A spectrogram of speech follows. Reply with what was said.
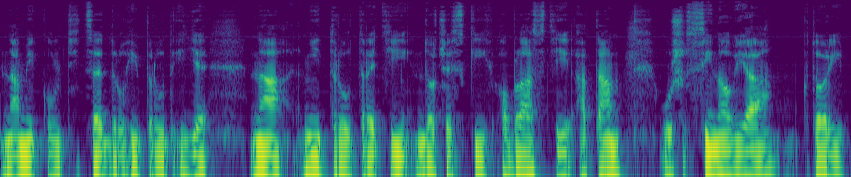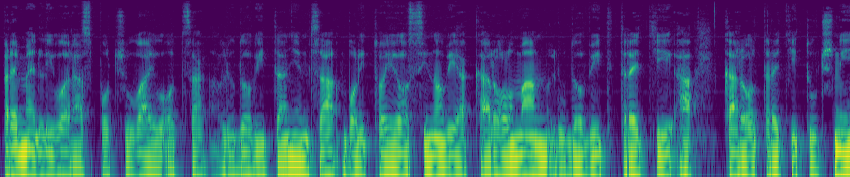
na Mikulčice, druhý prúd ide na Nitru, tretí do českých oblastí a tam už synovia ktorí premedlivo raz počúvajú otca Ľudovíta Nemca. Boli to jeho synovia Karol Mann, Ľudovít III a Karol III Tučný.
